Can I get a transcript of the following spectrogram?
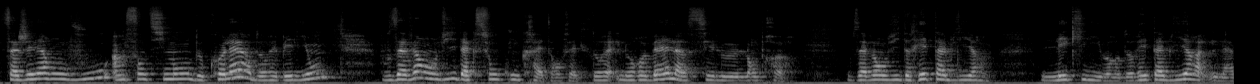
ça génère en vous un sentiment de colère, de rébellion. Vous avez envie d'action concrète en fait. Le, rebelle c'est l'empereur. vous avez envie de rétablir l'équilibre, de rétablir la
